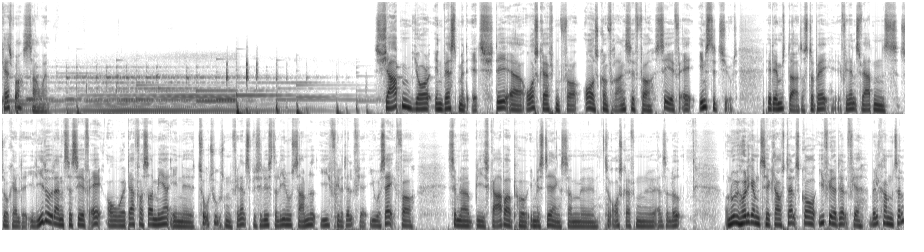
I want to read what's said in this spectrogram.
Kasper Saumann. Sharpen Your Investment Edge, det er overskriften for årets konference for CFA Institute. Det er dem, der, der står bag finansverdens såkaldte eliteuddannelse CFA, og øh, derfor så er mere end øh, 2.000 finansspecialister lige nu samlet i Philadelphia i USA for simpelthen at blive skarpere på investering, som, øh, som overskriften altså lød. Og nu er vi hul igennem til Claus Dalsgaard i Philadelphia. Velkommen til.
